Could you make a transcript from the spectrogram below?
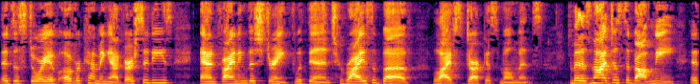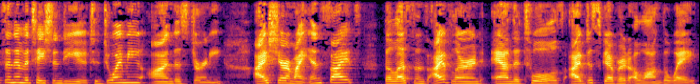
It's a story of overcoming adversities and finding the strength within to rise above life's darkest moments. But it's not just about me, it's an invitation to you to join me on this journey. I share my insights, the lessons I've learned, and the tools I've discovered along the way.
